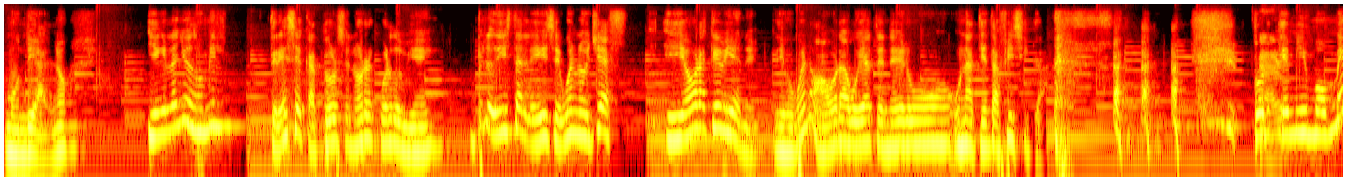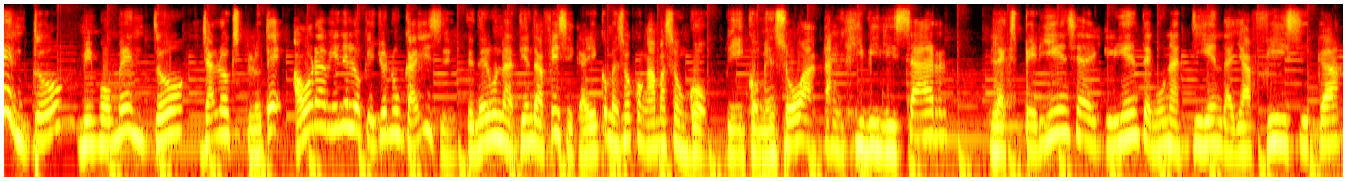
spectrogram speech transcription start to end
mundial, ¿no? Y en el año 2013, 14, no recuerdo bien, un periodista le dice, bueno, Jeff, ¿y ahora qué viene? digo, bueno, ahora voy a tener una tienda física. Porque mi momento, mi momento ya lo exploté. Ahora viene lo que yo nunca hice, tener una tienda física. Y comenzó con Amazon Go y comenzó a tangibilizar la experiencia del cliente en una tienda ya física,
